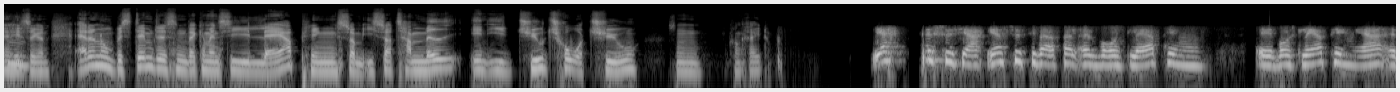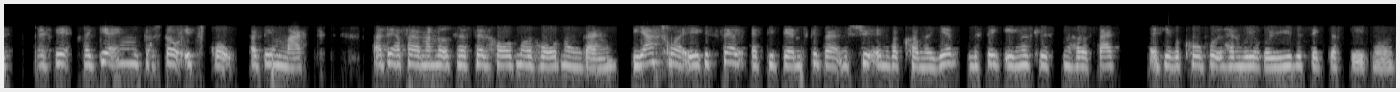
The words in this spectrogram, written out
Ja, helt sikkert. Er der nogle bestemte, sådan, hvad kan man sige, lærepenge, som I så tager med ind i 2022, sådan konkret? Ja, det synes jeg. Jeg synes i hvert fald, at vores lærepenge, øh, vores lærepenge er, at regeringen forstår et sprog, og det er magt. Og derfor er man nødt til at sætte hårdt mod hårdt nogle gange. Jeg tror ikke selv, at de danske børn i Syrien var kommet hjem, hvis ikke enhedslisten havde sagt, at Jeppe Kofod han ville ryge, hvis ikke der skete noget.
